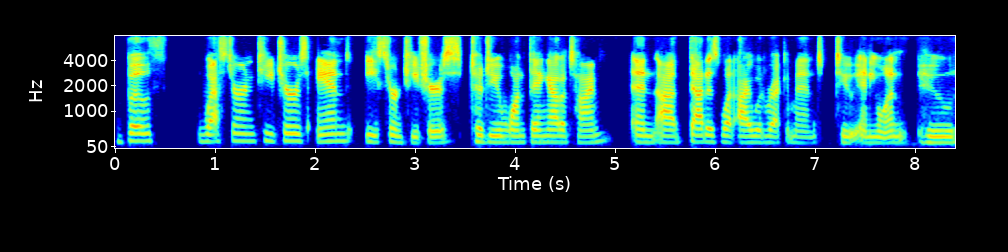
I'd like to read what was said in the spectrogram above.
both Western teachers and Eastern teachers to do one thing at a time. And uh, that is what I would recommend to anyone who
